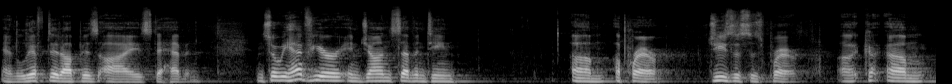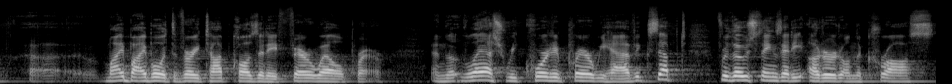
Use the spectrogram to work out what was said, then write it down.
and lifted up his eyes to heaven. And so we have here in John 17 um, a prayer, Jesus' prayer. Uh, um, uh, my Bible at the very top calls it a farewell prayer. And the last recorded prayer we have, except for those things that he uttered on the cross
